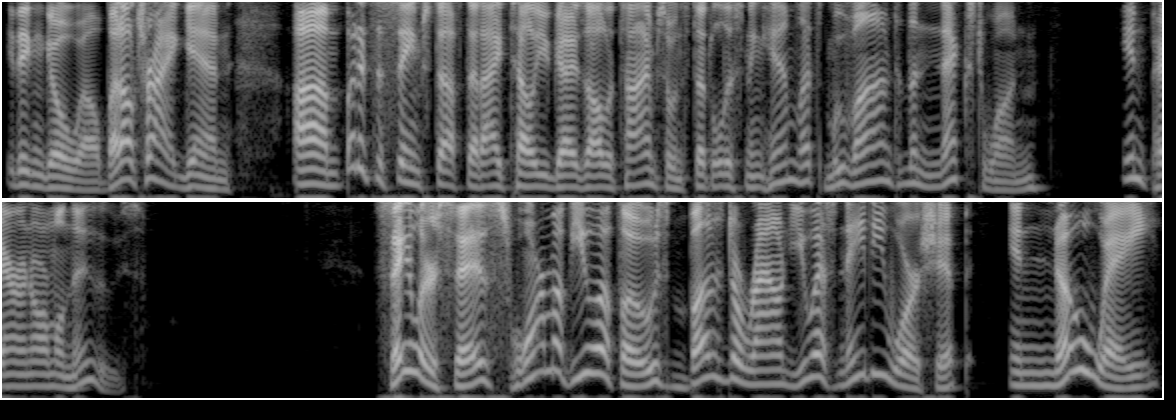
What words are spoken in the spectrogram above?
it didn't go well, but I'll try again. Um, but it's the same stuff that I tell you guys all the time. So instead of listening to him, let's move on to the next one in paranormal news. Sailor says swarm of UFOs buzzed around U.S. Navy warship. In no way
